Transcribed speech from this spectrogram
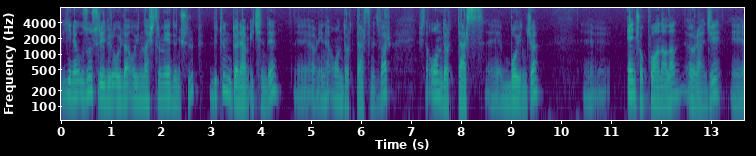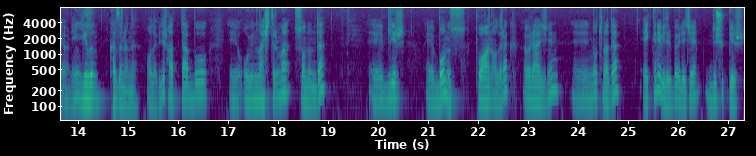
yine uzun süreli bir oyunlaştırmaya dönüştürüp bütün dönem içinde örneğin 14 dersimiz var. İşte 14 ders boyunca en çok puan alan öğrenci örneğin yılın kazananı olabilir. Hatta bu oyunlaştırma sonunda bir bonus puan olarak öğrencinin notuna da eklenebilir. Böylece düşük bir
